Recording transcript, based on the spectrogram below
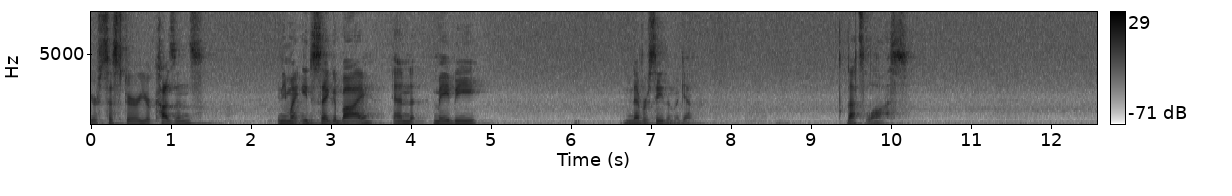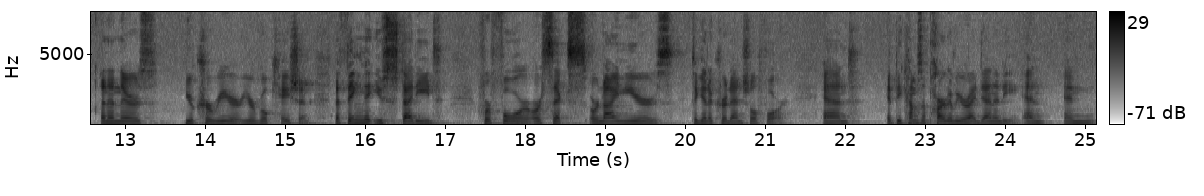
your sister, your cousins. And you might need to say goodbye and maybe never see them again. That's loss. And then there's your career, your vocation, the thing that you studied for four or six or nine years to get a credential for. And it becomes a part of your identity and, and,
